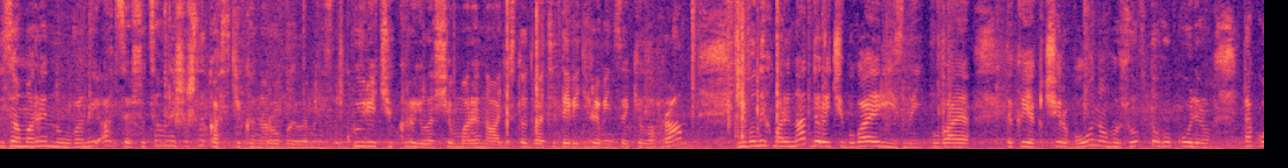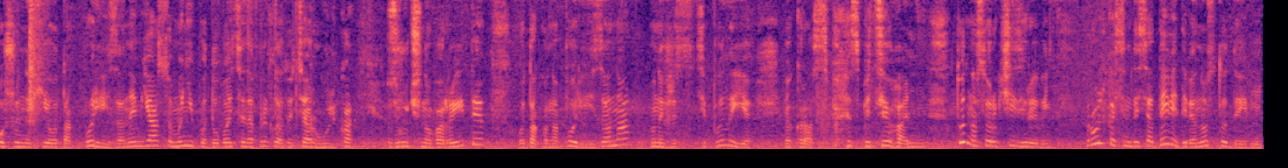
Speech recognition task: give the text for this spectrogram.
замаринований. А це що? Це вони шашлика стільки наробили мені. Курячі крила ще в маринаді, 129 гривень за кілограм. І у них маринад, до речі, буває різний. Буває такий, як червоного, жовтого кольору. Також у них є отак порізане м'ясо. Мені подобається, наприклад, оця рулька. Зручно варити. Отак вона порізана. У них же зціпили є якраз спеціальні. Тут на 46 гривень. Рулька 79,99.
